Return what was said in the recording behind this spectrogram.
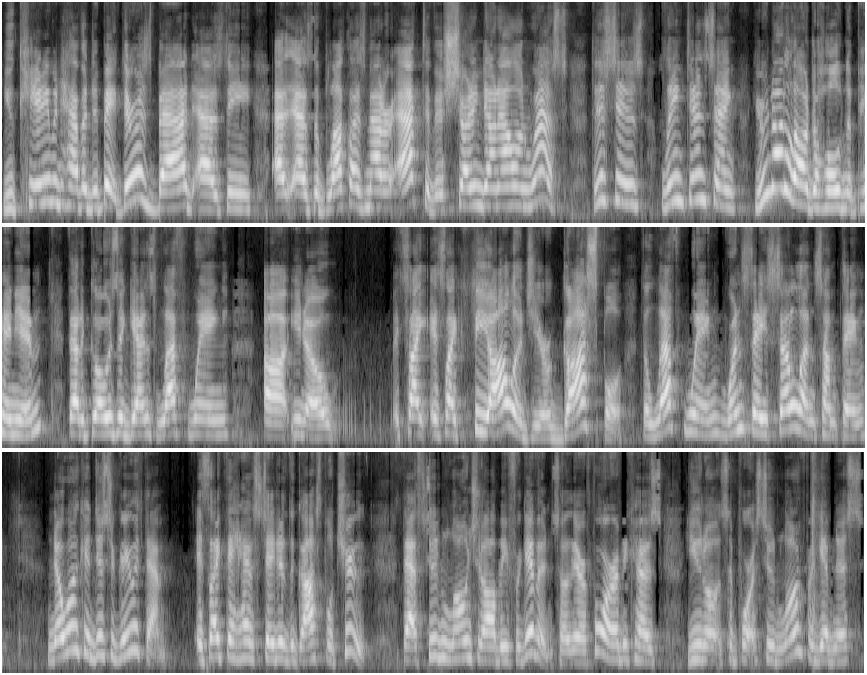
You can't even have a debate. They're as bad as the as, as, the Black Lives Matter activists shutting down Allen West. This is LinkedIn saying you're not allowed to hold an opinion that goes against left wing, uh, you know, it's like, it's like theology or gospel. The left wing, once they settle on something, no one can disagree with them. It's like they have stated the gospel truth that student loans should all be forgiven. So, therefore, because you don't support student loan forgiveness,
